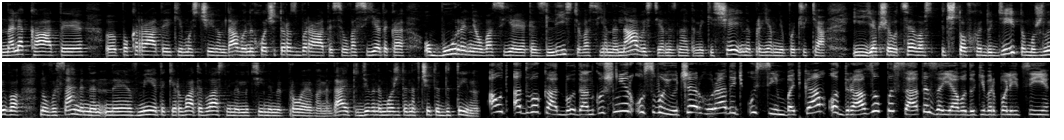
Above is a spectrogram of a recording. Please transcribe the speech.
налякати, покарати якимось чином. Да, ви не хочете розбиратися. У вас є таке обурення, у вас є якась злість, у вас є ненависть, я не знаю, там якісь ще неприємні почуття. І якщо це вас підштовхує до дій, то можливо, ну ви самі не, не вмієте керувати власними емоційними проявами. Да, і тоді ви не можете навчити дитину. А от адвокат Богдан Кушнір у свою чергу радить усім батькам одразу писати заяву до кіберполіції.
